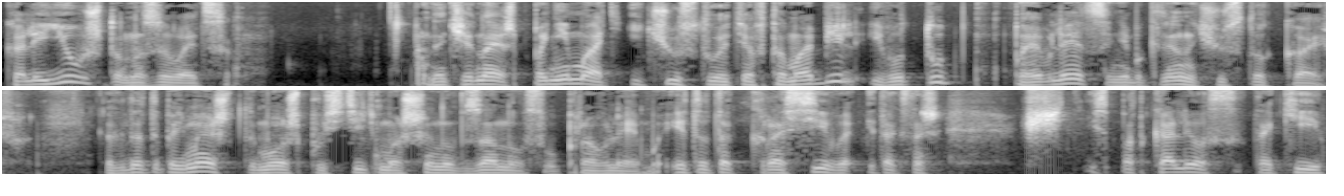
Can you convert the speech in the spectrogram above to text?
колею, что называется, начинаешь понимать и чувствовать автомобиль, и вот тут появляется необыкновенное чувство кайфа. Когда ты понимаешь, что ты можешь пустить машину в занос управляемый. Это так красиво, и так, знаешь, из-под колес такие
